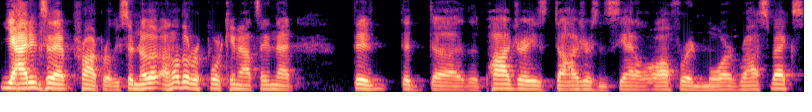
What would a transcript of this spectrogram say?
Yeah, I didn't say that properly. So another another report came out saying that the the uh, the Padres, Dodgers, and Seattle are offering more prospects,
